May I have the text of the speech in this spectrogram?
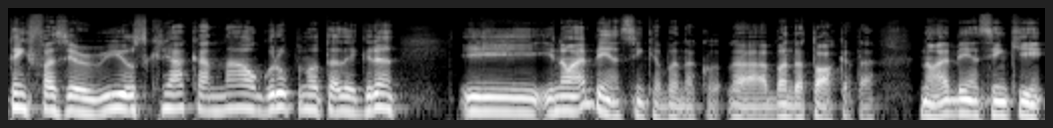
tem que fazer Reels, criar canal, grupo no Telegram. E, e, não é bem assim que a banda, a banda toca, tá? Não é bem assim que,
